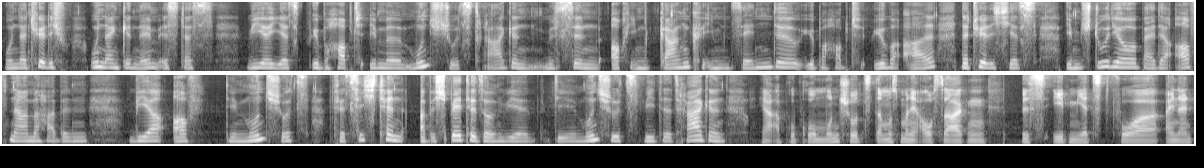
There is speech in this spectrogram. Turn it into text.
und natürlich unangenehm ist, dass wir jetzt überhaupt immer Mundschutz tragen müssen, auch im Gang, im Sende, überhaupt überall. Natürlich jetzt im Studio bei der Aufnahme haben wir auf den Mundschutz verzichten, aber später sollen wir den Mundschutz wieder tragen. Ja, apropos Mundschutz, da muss man ja auch sagen, bis eben jetzt vor ein,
